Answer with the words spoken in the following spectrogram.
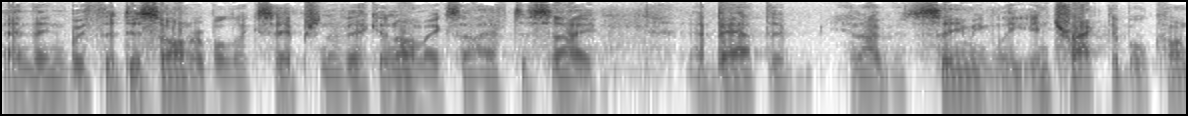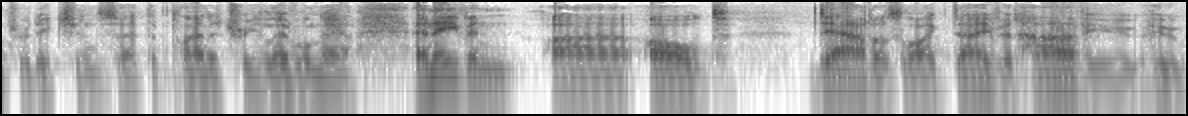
and then with the dishonourable exception of economics, I have to say, about the you know seemingly intractable contradictions at the planetary level now, and even uh, old doubters like David Harvey, who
